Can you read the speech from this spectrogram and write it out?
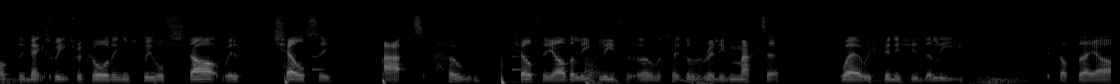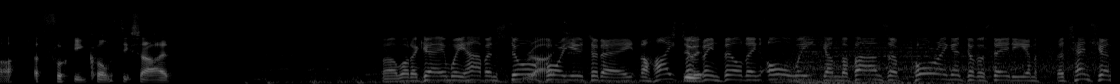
obviously next week's recordings we will start with Chelsea at home. Chelsea are the league leaders at the moment, so it doesn't really matter where we finish in the league because they are a fucking quality side. Well, what a game we have in store Right. for you today. The hype has it. been building all week, and the fans are pouring into the stadium. The tension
